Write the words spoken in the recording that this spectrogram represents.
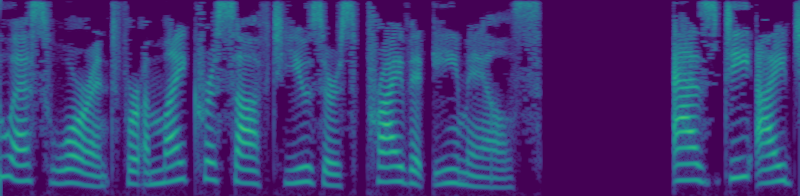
U.S. warrant for a Microsoft user's private emails. As DIGITALEUROPE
